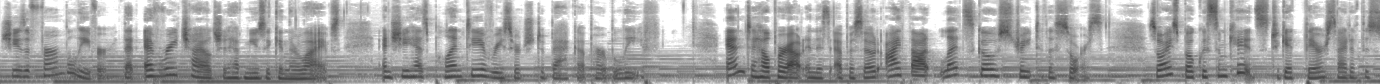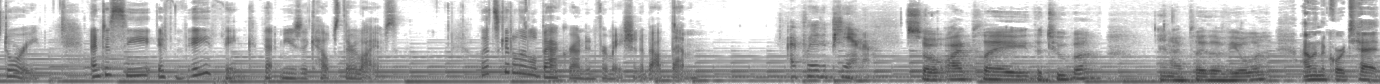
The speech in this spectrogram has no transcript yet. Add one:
She is a firm believer that every child should have music in their lives, and she has plenty of research to back up her belief. And to help her out in this episode, I thought let's go straight to the source. So I spoke with some kids to get their side of the story and to see if they think that music helps their lives. Let's get a little background information about them. I play the piano. So I play the tuba and I play the viola. I'm in a quartet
